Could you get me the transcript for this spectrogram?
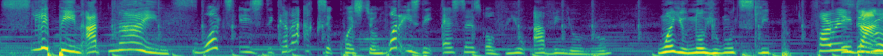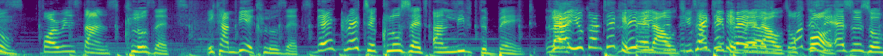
sleeping at night. What is the? Can I ask a question? What is the essence of you having your room when you know you won't sleep? For In the instance, room. For instance, closet. It can be a closet. Then create a closet and leave the bed. yeah, you can take a bed it- out. You can take a bed out. Of What is course. the essence of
